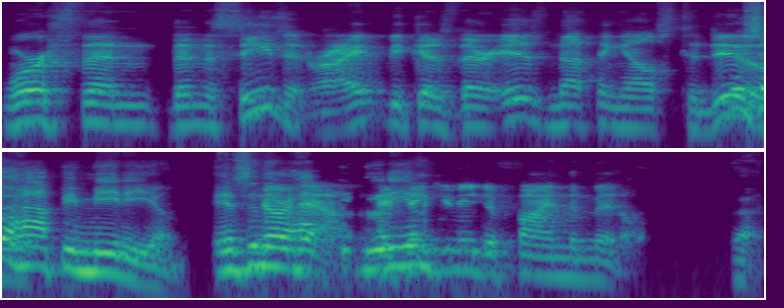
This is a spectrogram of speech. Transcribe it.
worse than than the season, right? Because there is nothing else to do. It's a happy medium, isn't no there? Doubt. I think you need to find the middle. Right.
